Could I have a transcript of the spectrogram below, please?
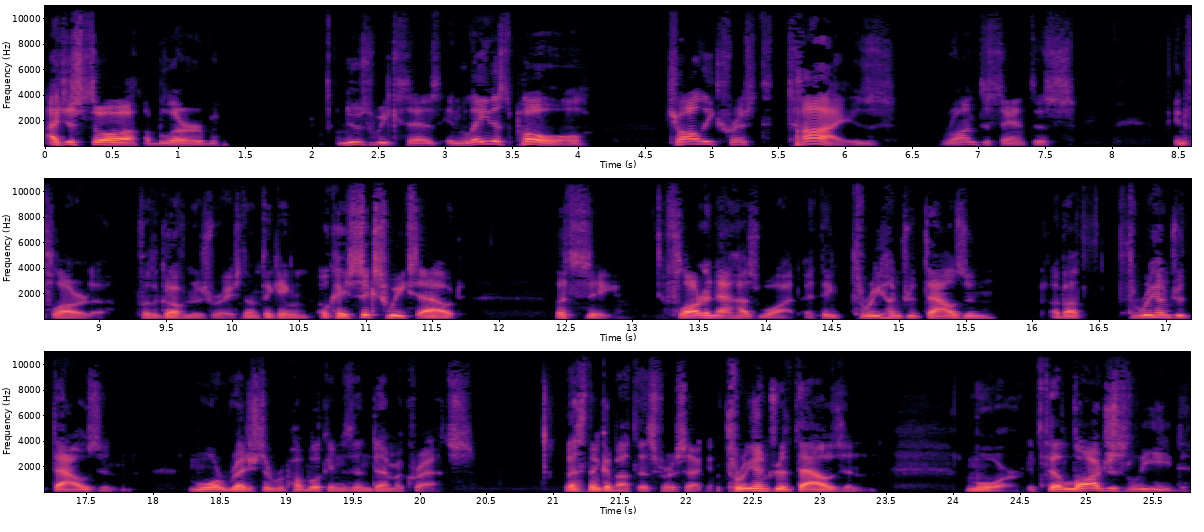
I just saw a blurb. Newsweek says in latest poll, Charlie Crist ties Ron DeSantis in Florida for the governor's race. And I'm thinking, okay, six weeks out, let's see. Florida now has what? I think 300,000, about 300,000 more registered Republicans than Democrats. Let's think about this for a second. 300,000 more. It's the largest lead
